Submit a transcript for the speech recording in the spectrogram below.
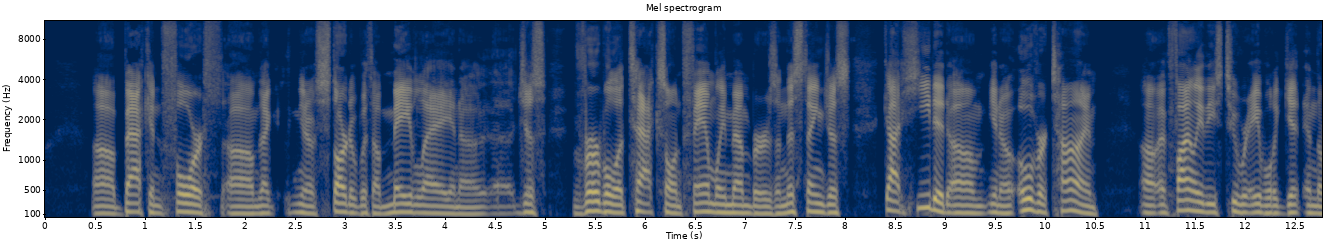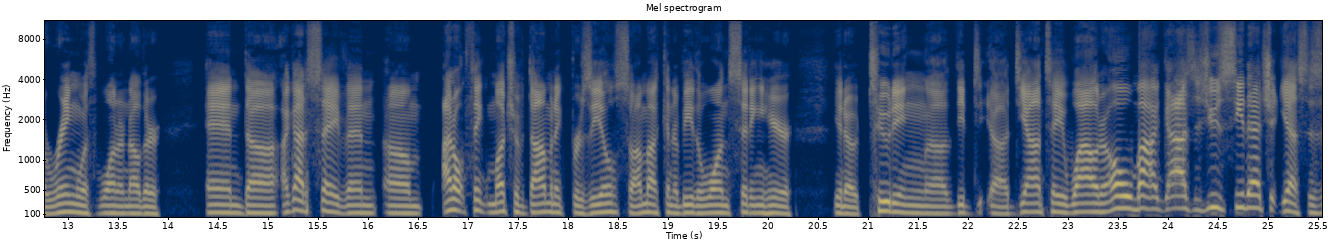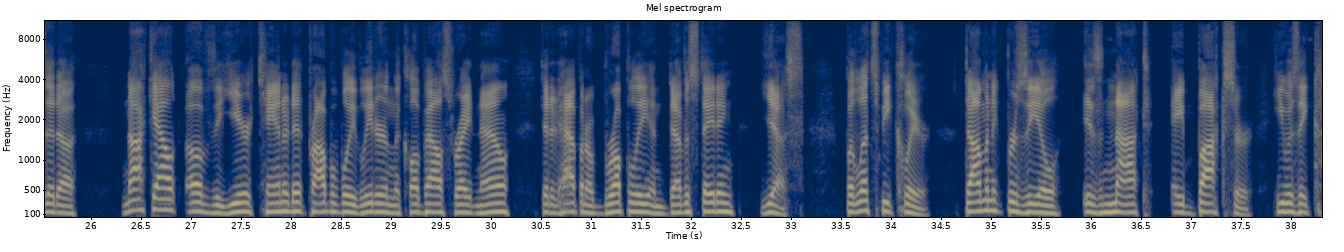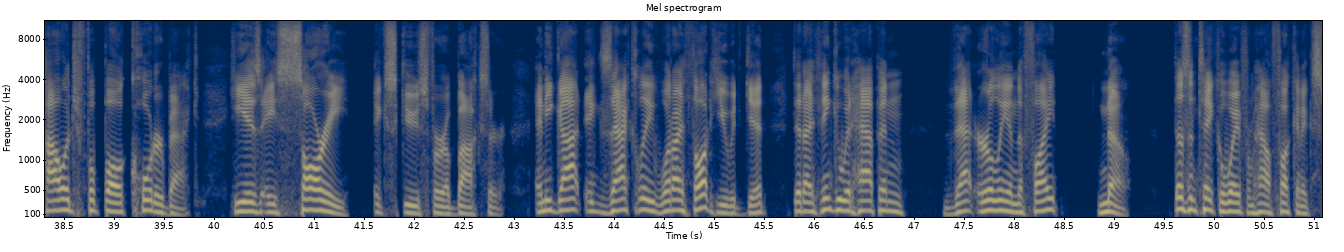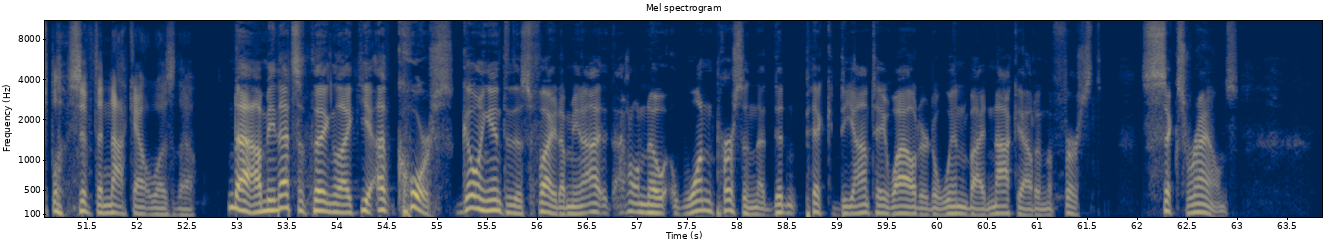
uh, back and forth um, that you know started with a melee and a uh, just verbal attacks on family members, and this thing just got heated. Um, you know, over time, uh, and finally these two were able to get in the ring with one another. And uh, I got to say, Vin, um, I don't think much of Dominic Breazeale, so I'm not going to be the one sitting here, you know, tooting uh, the uh, Deontay Wilder. Oh my gosh, did you see that shit? Yes, is it a knockout of the year candidate? Probably leader in the clubhouse right now. Did it happen abruptly and devastating? Yes, but let's be clear: Dominic Breazeale is not a boxer. He was a college football quarterback. He is a sorry excuse for a boxer and he got exactly what I thought he would get. Did I think it would happen that early in the fight? No. Doesn't take away from how fucking explosive the knockout was, though. No, I mean that's the thing. Like, yeah, of course, going into this fight, I mean, I, I don't know one person that didn't pick Deontay Wilder to win by knockout in the first six rounds.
